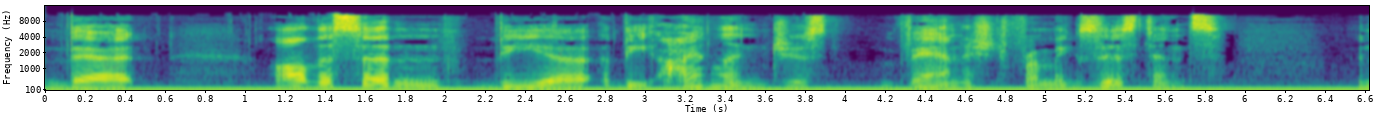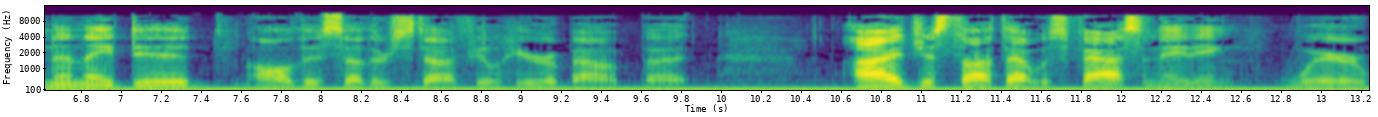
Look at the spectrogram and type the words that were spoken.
that all of a sudden the uh, the island just vanished from existence? And then they did all this other stuff you'll hear about, but I just thought that was fascinating. Where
